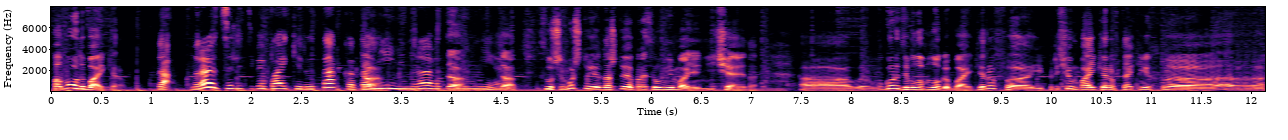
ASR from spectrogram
по поводу байкеров. Да, нравятся ли тебе байкеры так, как Да. они не нравятся Да, мне? да. Слушай, вот что я, на что я обратил внимание нечаянно. А, в городе было много байкеров, а, и причем байкеров таких, а, а,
